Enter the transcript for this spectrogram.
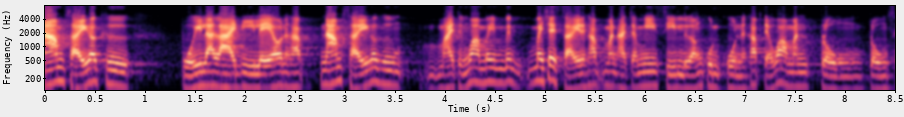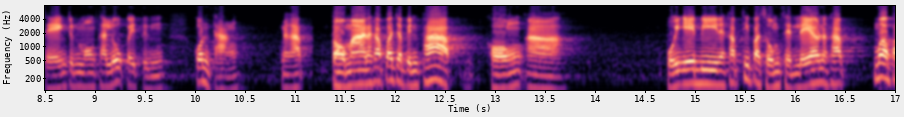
น้ำใสก็คือปุ๋ยละลายดีแล้วนะครับ น้ำใสก็คือหมายถึงว่าไม่ไม่ไม่ใช่ใสนะครับ มันอาจจะมีสีเหลืองขุ่นๆนะครับ แต่ว่ามันโปร่งโปร่งแสงจนมองทะลุไปถึงก้นถังนะครับ ต่อมานะครับก็จะเป็นภาพของอ่าปุ๋ย AB นะครับที่ผสมเสร็จแล้วนะครับ เมื่อผ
